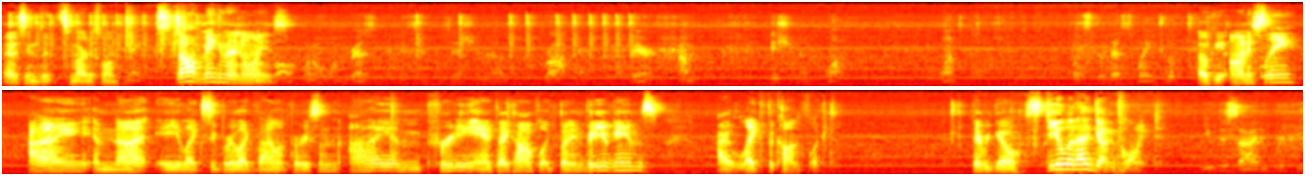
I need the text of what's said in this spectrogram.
That seems like the smartest one. Stop making that noise. Vault 101 resident is in possession of Broadband Barbarian comic book, issue number one. Wanted. What's the best way to obtain Okay, honestly, I am not a like super like violent person. I am pretty anti-conflict, but in video games, I like the conflict. There we go. Steal it at gunpoint. You decided it would be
